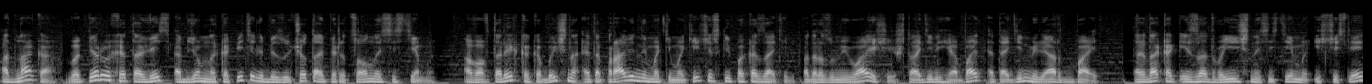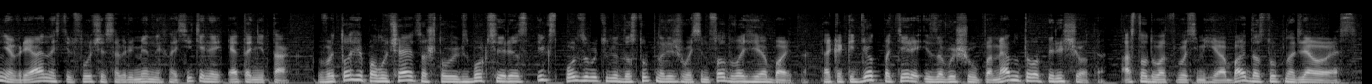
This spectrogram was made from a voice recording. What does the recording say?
Однако, во-первых, это весь объем накопителя без учета операционной системы. А во-вторых, как обычно, это правильный математический показатель, подразумевающий, что 1 гигабайт это 1 миллиард байт тогда как из-за двоичной системы исчисления в реальности в случае современных носителей это не так. В итоге получается, что у Xbox Series X пользователю доступно лишь 802 гигабайта, так как идет потеря из-за вышеупомянутого пересчета, а 128 гигабайт доступно для OS.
